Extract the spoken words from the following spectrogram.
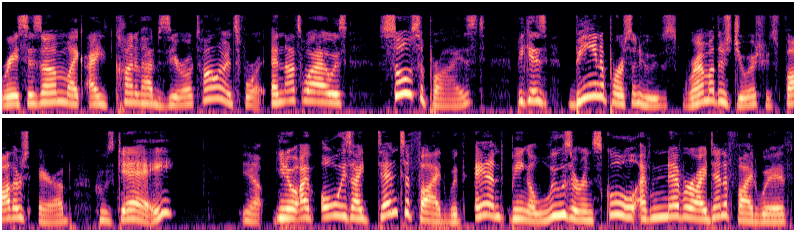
racism, like I kind of have zero tolerance for it, and that's why I was so surprised because being a person whose grandmother's Jewish, whose father's Arab, who's gay, Yeah. you know, I've always identified with, and being a loser in school, I've never identified with,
